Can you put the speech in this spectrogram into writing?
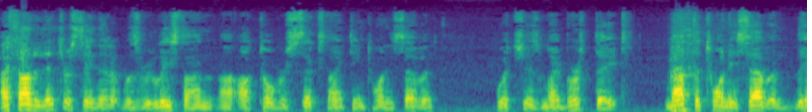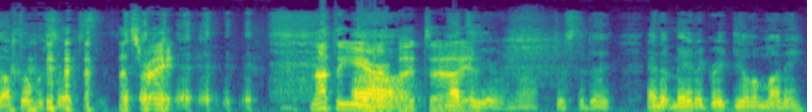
I found it interesting that it was released on uh, October 6, 1927, which is my birth date. Not the 27, the October 6th. That's right. Not the year, uh, but. Uh, not yeah. the year, no, just the day. And it made a great deal of money.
